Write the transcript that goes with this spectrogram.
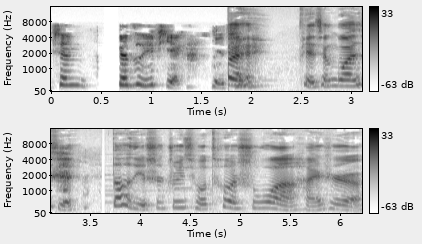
先跟自己撇开，对，撇清关系，到底是追求特殊啊，还是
